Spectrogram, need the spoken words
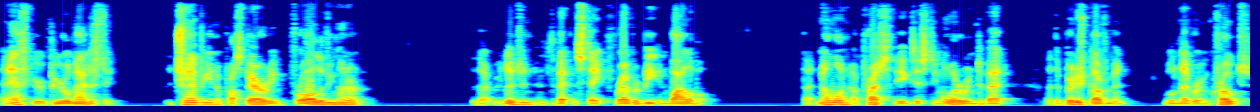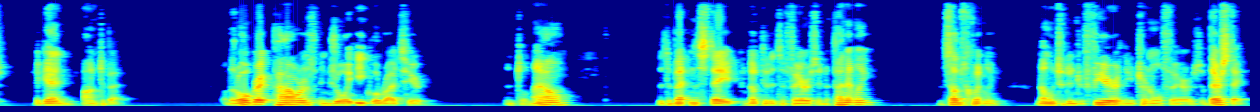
and ask your imperial majesty, the champion of prosperity for all living on earth, that religion and the Tibetan state forever be inviolable, that no one oppress the existing order in Tibet, that the British government will never encroach again on Tibet, that all great powers enjoy equal rights here. Until now, the Tibetan state conducted its affairs independently, and subsequently, no one should interfere in the internal affairs of their state.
